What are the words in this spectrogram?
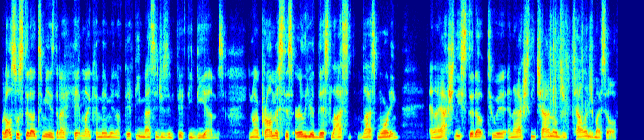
What also stood out to me is that I hit my commitment of 50 messages and 50 DMs. You know, I promised this earlier this last last morning, and I actually stood up to it and I actually challenged challenged myself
